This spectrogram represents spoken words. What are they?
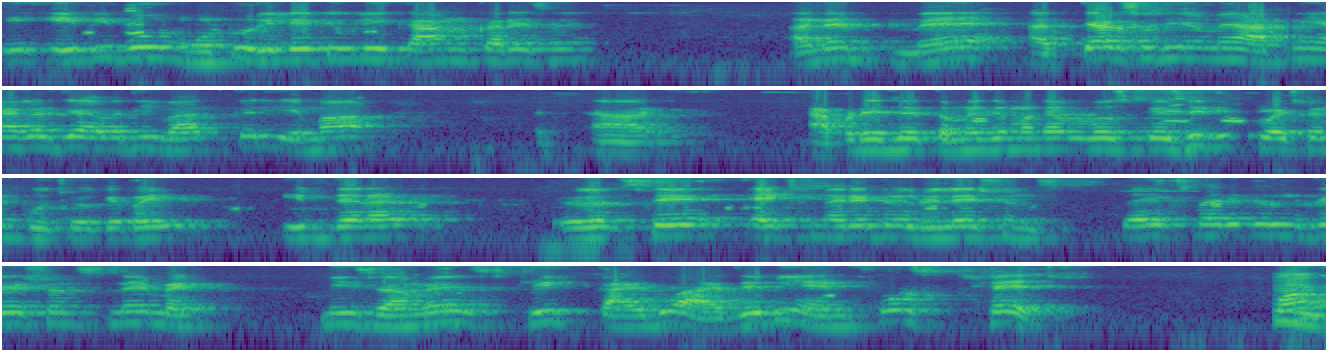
એ એ બી બહુ મોટું રિલેટિવલી કામ કરે છે. અને મેં અત્યાર સુધી મેં આપની આગળ જે આ બધી વાત કરી એમાં આપણે જે તમે જે મને સ્પેસિફિક ક્વેશ્ચન પૂછ્યો કે ભાઈ if there are say ex marital relations તો એક્સ મેરિટલ રિલેશન્સ ને મેં ની સામે સ્ટ્રિક્ટ કાયદો આજે બી એન્ફોર્સ છે જ. પણ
